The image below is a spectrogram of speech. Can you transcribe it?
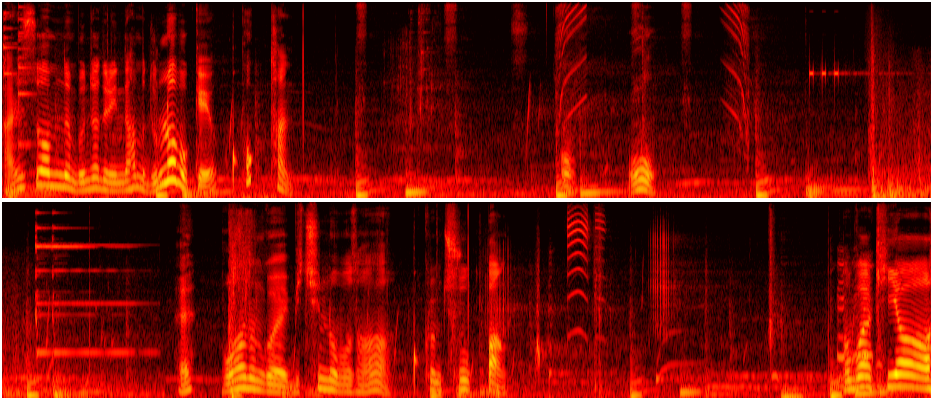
알 수 없는 문제들이 있는데 한번 눌러볼게요 폭탄 어. 오 에? 뭐하는 거야 미친 로봇아 그럼 죽빵 어 뭐야 귀여워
